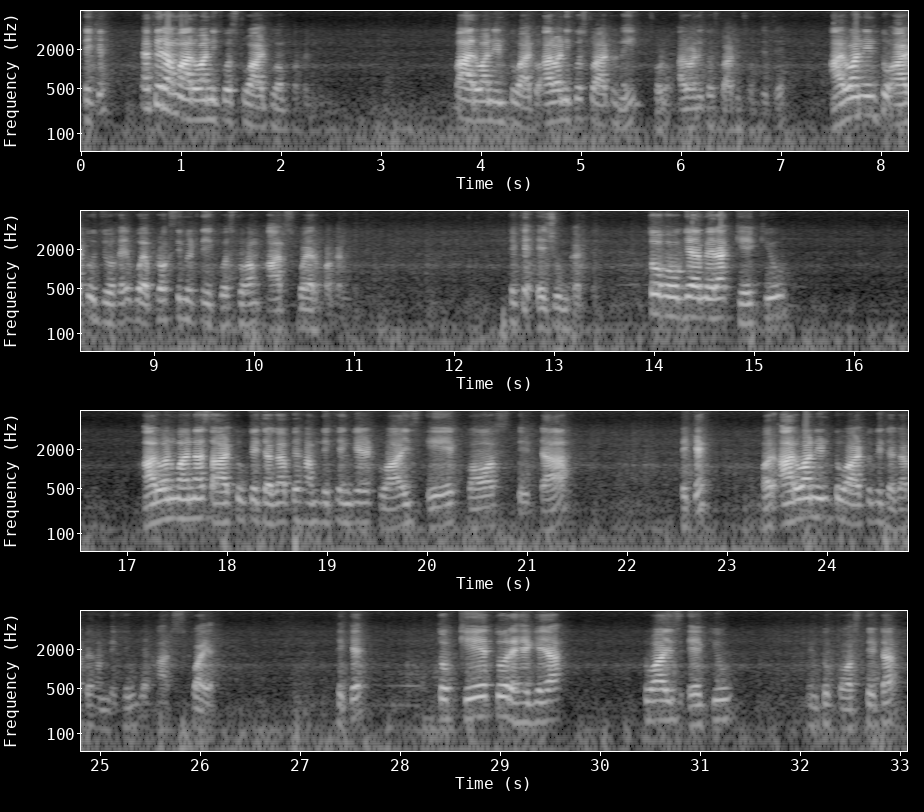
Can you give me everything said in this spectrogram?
ठीक है? या फिर हम आर इक्वल्स टू आर हम पकड़ लेंगे। R one into r two r one equals to r two नहीं, छोड़ो r one equals to r two छोड़ देते r one into r two जो है, वो अप्रोक्सीमेटली इक्वल्स टू हम आर स्क्वायर पकड़ लेते ठीक है? एज्यूम करते तो हो गया मेरा k q r one minus r two के जगह पे हम लिखेंगे ट्वाइस ए कॉस थीटा ठीक है? और r one into r two की जगह पे हम लिखेंगे आर स्क्वायर ठीक है? तो के तो रह गया twice a q into cos theta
